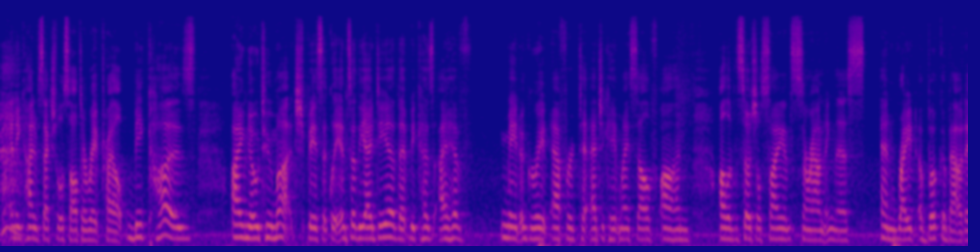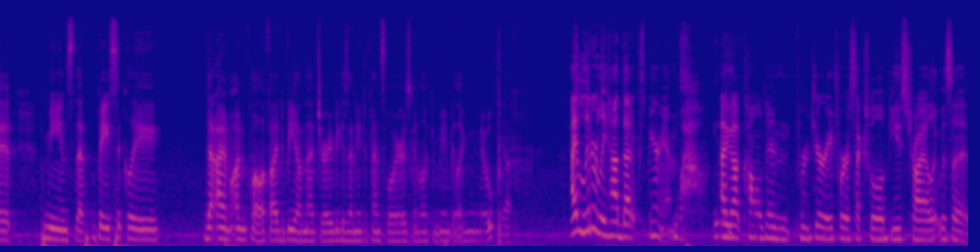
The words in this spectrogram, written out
any kind of sexual assault or rape trial because I know too much, basically. And so the idea that because I have made a great effort to educate myself on all of the social science surrounding this and write a book about it means that basically that I'm unqualified to be on that jury because any defense lawyer is going to look at me and be like, nope. Yeah. I literally had that experience. Wow. I got called in for a jury for a sexual abuse trial. It was a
